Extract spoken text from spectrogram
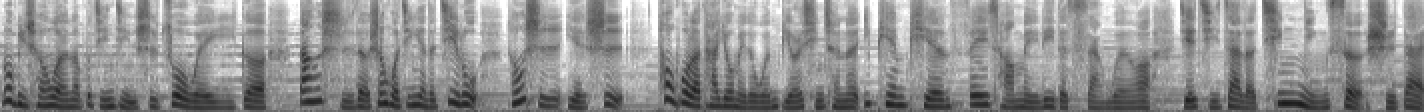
落笔成文呢，不仅仅是作为一个当时的生活经验的记录，同时也是透过了他优美的文笔而形成了一篇篇非常美丽的散文啊，结集在了《青柠色时代》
